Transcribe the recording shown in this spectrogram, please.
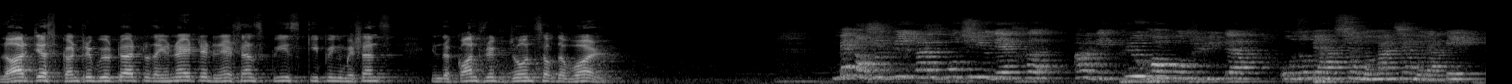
largest contributor to the United Nations peacekeeping missions in the conflict zones of the world. Même aujourd'hui, l'Inde continue d'être un des plus grands contributeurs aux opérations de maintien de la paix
